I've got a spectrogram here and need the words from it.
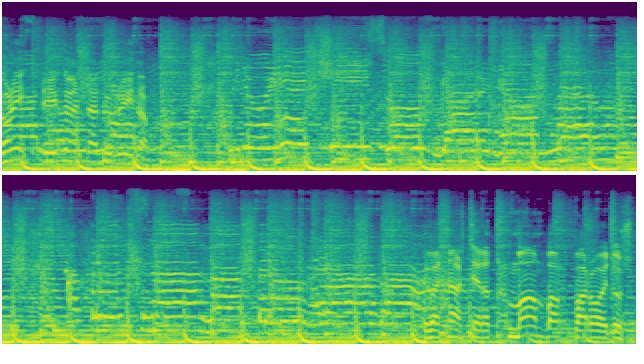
No niin, eiköhän tää nyt riitä. Hyvät naiset herrat, Mamba-varoitus.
